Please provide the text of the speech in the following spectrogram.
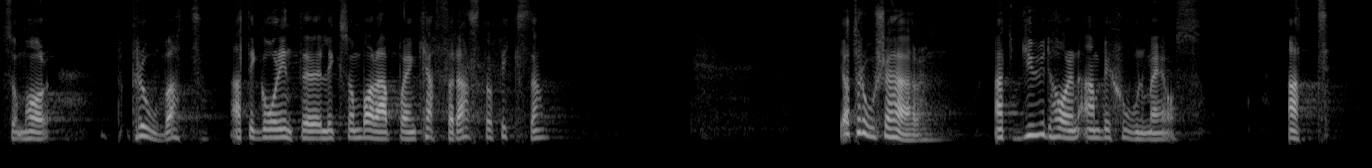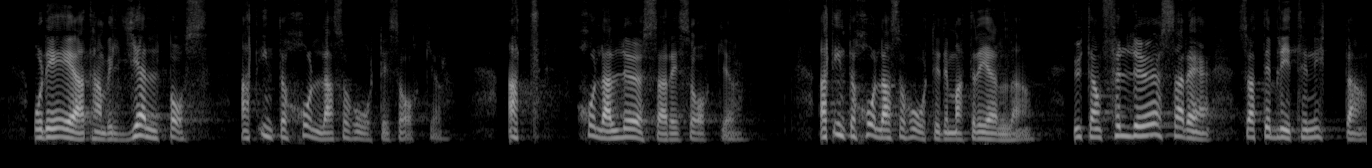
som har provat. Att det går inte liksom bara på en kafferast att fixa. Jag tror så här, att Gud har en ambition med oss. Att, och det är att han vill hjälpa oss att inte hålla så hårt i saker. Att hålla lösare i saker. Att inte hålla så hårt i det materiella utan förlösa det så att det blir till nytta,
